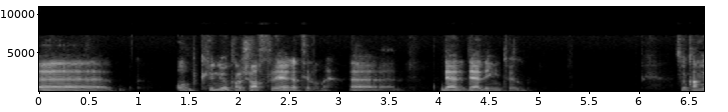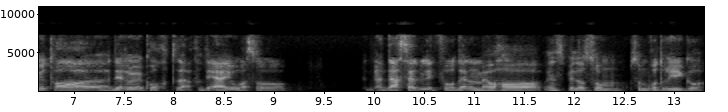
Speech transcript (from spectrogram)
Eh, og kunne jo kanskje hatt flere, til og med. Eh, det, det, er det ingen tvil om. Så kan vi jo ta det røde kortet der, for det er jo altså Der ser du litt fordelen med å ha en spiller som, som Rodrigo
